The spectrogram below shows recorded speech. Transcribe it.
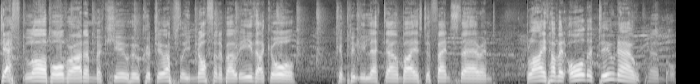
deft lob over Adam McHugh, who could do absolutely nothing about either goal. Completely let down by his defence there, and Blyth have it all to do now. Turnbull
